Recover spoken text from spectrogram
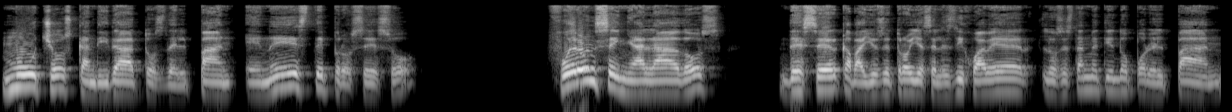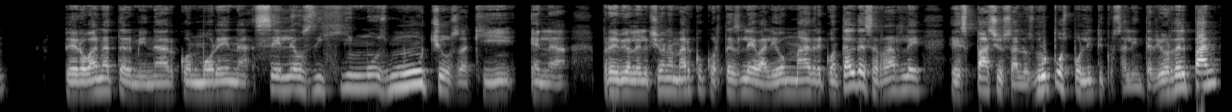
muchos candidatos del PAN en este proceso fueron señalados de ser caballos de Troya. Se les dijo, a ver, los están metiendo por el PAN, pero van a terminar con Morena. Se los dijimos muchos aquí en la previo a la elección a Marco Cortés le valió madre con tal de cerrarle espacios a los grupos políticos al interior del PAN.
